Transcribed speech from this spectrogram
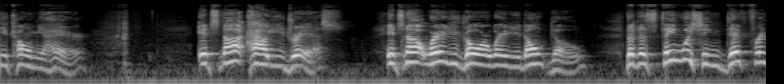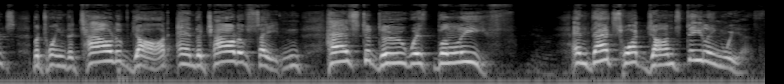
you comb your hair. It's not how you dress. It's not where you go or where you don't go. The distinguishing difference between the child of God and the child of Satan has to do with belief. And that's what John's dealing with.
